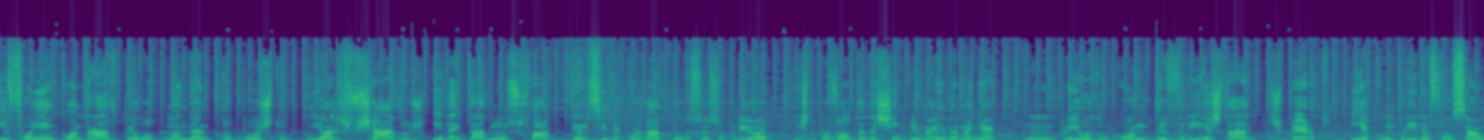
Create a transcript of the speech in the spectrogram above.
e foi encontrado pelo comandante do posto de olhos fechados e deitado num sofá, tendo sido acordado pelo seu superior, isto por volta das 5 e meia da manhã, num período onde deveria estar desperto e a cumprir a função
